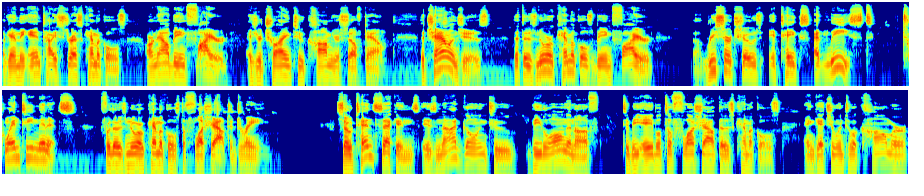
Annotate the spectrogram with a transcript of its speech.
again, the anti stress chemicals, are now being fired as you're trying to calm yourself down. The challenge is that those neurochemicals being fired, uh, research shows it takes at least 20 minutes for those neurochemicals to flush out, to drain. So 10 seconds is not going to be long enough to be able to flush out those chemicals and get you into a calmer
